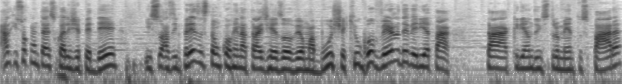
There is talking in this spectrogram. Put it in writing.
Ah, Isso acontece com o LGPD, isso, as empresas estão correndo atrás de resolver uma bucha que o governo deveria estar criando instrumentos para,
